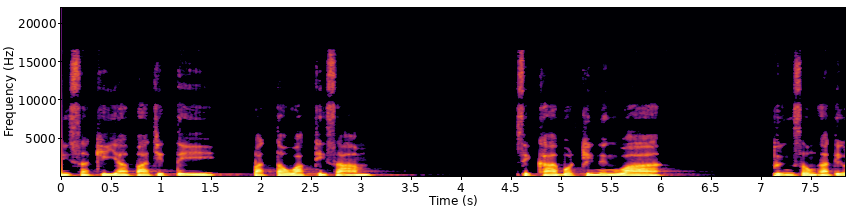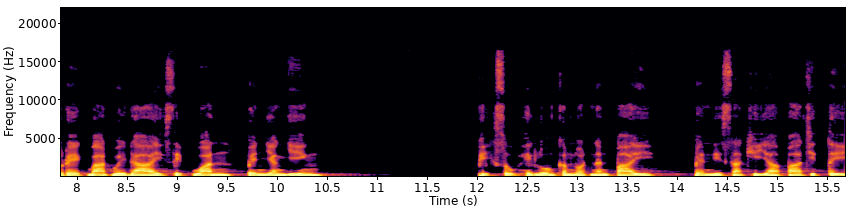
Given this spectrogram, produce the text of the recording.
นิสกิยาปาจิตตี ปัตตวักที่สามสิกขาบทที่หนึ่งว่า พึงทรงอติเรกบาทไว้ได้สิบวันเป็นอย่างยิ่ง ภิกษุให้ล่วงกำหนดนั้นไป เป็นนิสกิยาปาจิตตี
